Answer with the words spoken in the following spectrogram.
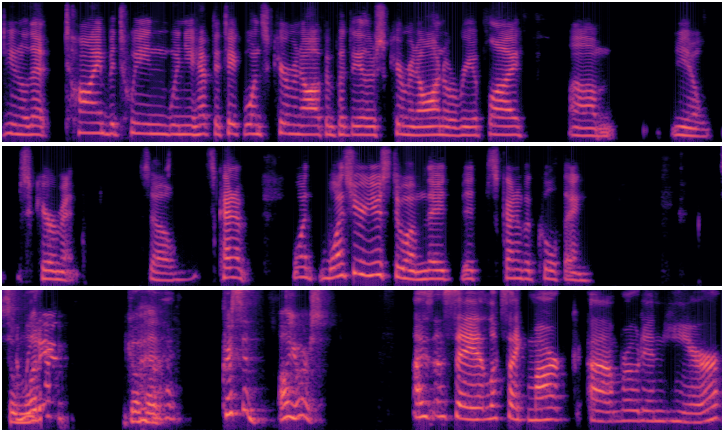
you know, that time between when you have to take one securement off and put the other securement on or reapply, um, you know, securement. So it's kind of, once, once you're used to them, they, it's kind of a cool thing. So And what are you, go Go ahead. ahead. Kristen, all yours. I was gonna say, it looks like Mark um, wrote in here.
